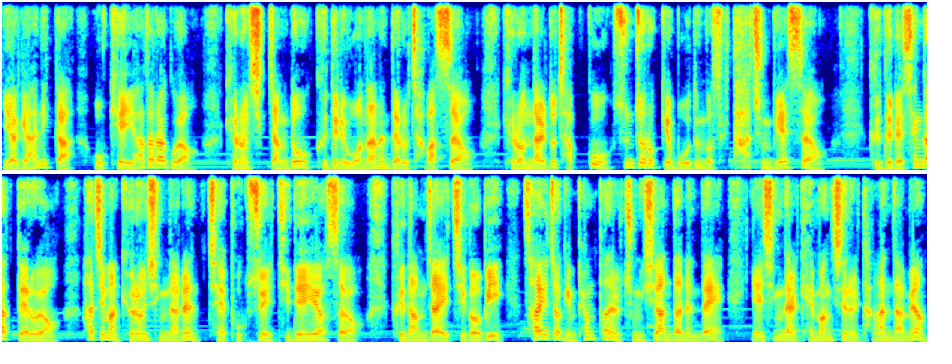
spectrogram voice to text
이야기하니까 오케이 하더라고요. 결혼식장도 그들이 원하는 대로 잡았어요. 결혼 날도 잡고 순조롭게 모든 것을 다 준비했어요. 그들의 생각대로요. 하지만 결혼식 날은 제 복수의 디데이였어요. 그 남자의 직업이 사회적인 평판을 중시한다는데 예식날 개망신을 당한다면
